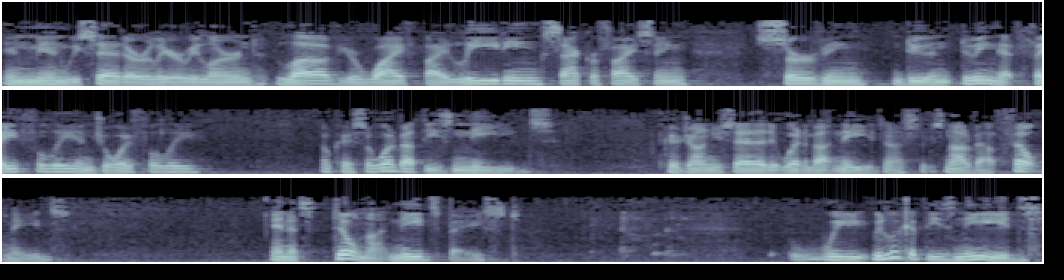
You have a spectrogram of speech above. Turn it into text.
And men, we said earlier, we learned love your wife by leading, sacrificing, serving, doing, doing that faithfully and joyfully. Okay, so what about these needs? Okay, John, you said it wasn't about needs. It's not about felt needs and it's still not needs based. We, we look at these needs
